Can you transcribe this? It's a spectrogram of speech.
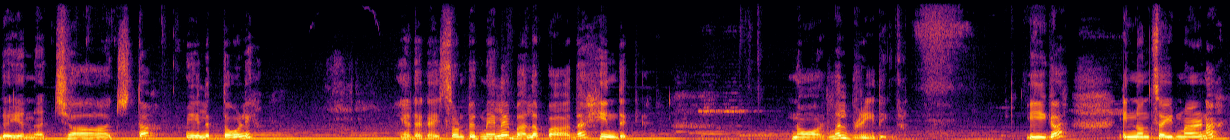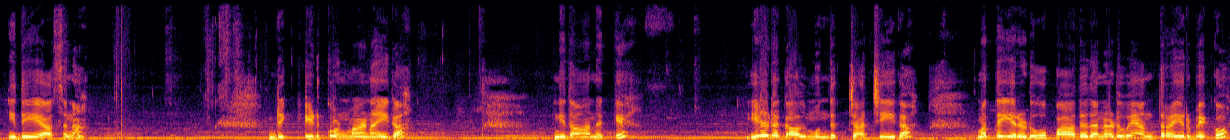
ಗೈಯನ್ನ ಚಾಚ್ತಾ ಮೇಲಕ್ಕೆ ತಗೊಳ್ಳಿ ಎಡಗೈ ಸೊಂಟದ ಮೇಲೆ ಬಲಪಾದ ಹಿಂದಕ್ಕೆ. ನಾರ್ಮಲ್ ಬ್ರೀದಿಂಗ್ ಈಗ ಇನ್ನೊಂದು ಸೈಡ್ ಮಾಡೋಣ. ಇದೇ ಆಸನ. ಬ್ರಿಕ್ ಇಡ್ಕೊಂಡು ಮಾಡೋಣ ಈಗ. ನಿಧಾನಕ್ಕೆ. ಎಡಗಾಲ್ ಮುಂದಕ್ಕೆ ಚಾಚಿ ಈಗ. ಮತ್ತೆ ಎರಡೂ ಪಾದದ ನಡುವೆ ಅಂತರ ಇರಬೇಕು.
